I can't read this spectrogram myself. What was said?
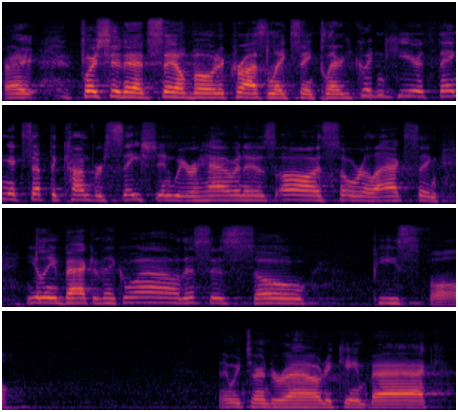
right? Pushing that sailboat across Lake St. Clair. You couldn't hear a thing except the conversation we were having. It was, oh, it's so relaxing. You lean back and think, wow, this is so peaceful. Then we turned around, we came back,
